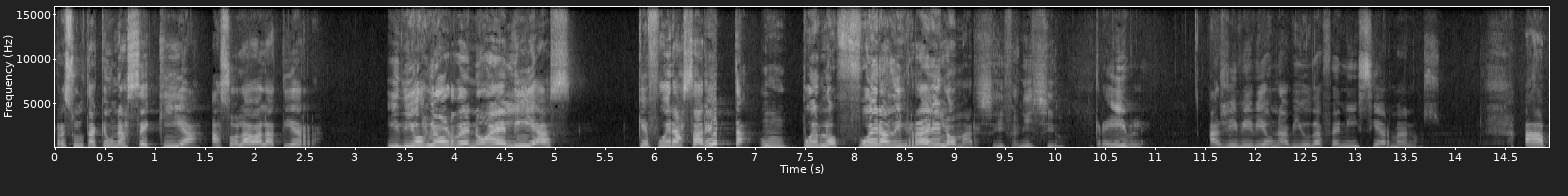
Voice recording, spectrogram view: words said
Resulta que una sequía asolaba la tierra y Dios le ordenó a Elías que fuera Zarepta, un pueblo fuera de Israel, Omar. Sí, fenicio. Increíble. Allí vivía una viuda fenicia, hermanos, a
